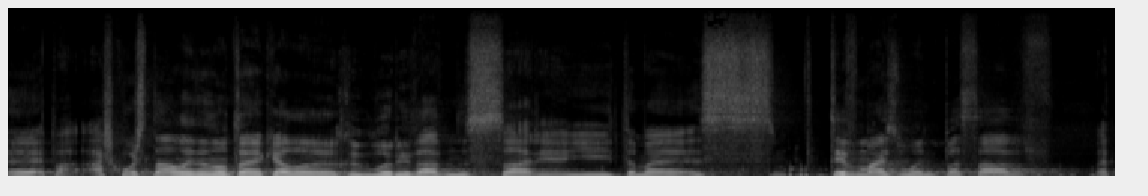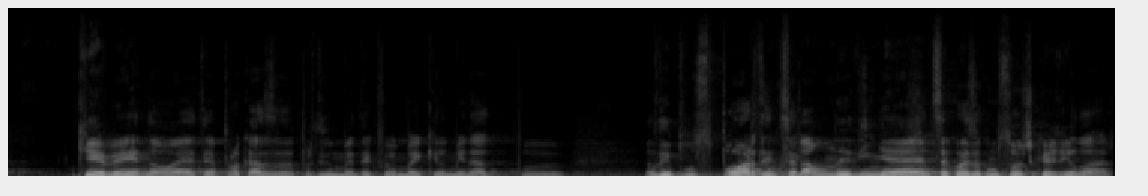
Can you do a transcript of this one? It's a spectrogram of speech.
eh, pá, acho que o Arsenal ainda não tem aquela regularidade necessária e também se- teve mais o ano passado QB, não é? Até por acaso, a partir do momento em que foi meio que eliminado por- ali pelo Sporting, que será um nadinha antes, a coisa começou a descarrilar.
